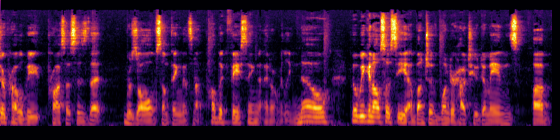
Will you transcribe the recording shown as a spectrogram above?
are probably processes that resolve something that's not public facing. I don't really know, but we can also see a bunch of wonder how to domains um,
